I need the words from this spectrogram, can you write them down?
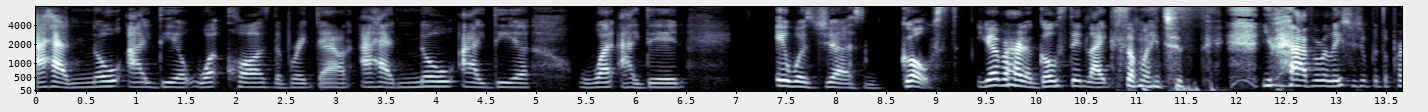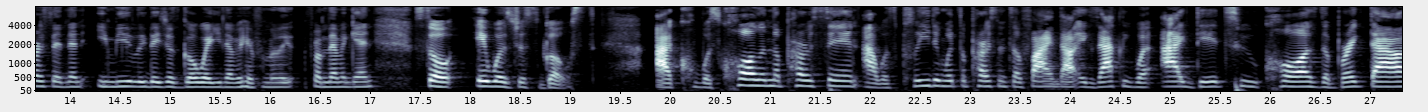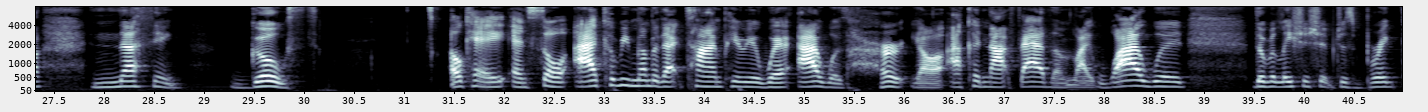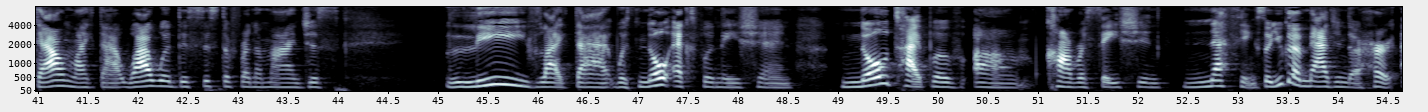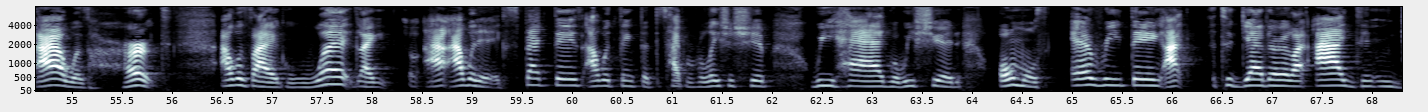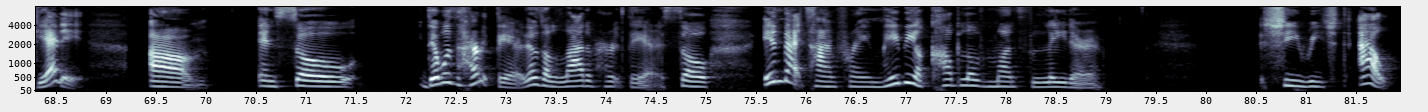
I had no idea what caused the breakdown. I had no idea what I did. It was just ghost. You ever heard of ghosting? Like someone just you have a relationship with the person, and then immediately they just go away. You never hear from from them again. So it was just ghost. I was calling the person. I was pleading with the person to find out exactly what I did to cause the breakdown. Nothing ghost. Okay, and so I could remember that time period where I was hurt, y'all. I could not fathom, like, why would the relationship just break down like that? Why would this sister friend of mine just leave like that with no explanation, no type of um, conversation, nothing? So you can imagine the hurt. I was hurt. I was like, what? Like, I, I wouldn't expect this. I would think that the type of relationship we had where we shared almost everything I together, like I didn't get it. Um, and so there was hurt there. There was a lot of hurt there. So in that time frame, maybe a couple of months later, she reached out.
